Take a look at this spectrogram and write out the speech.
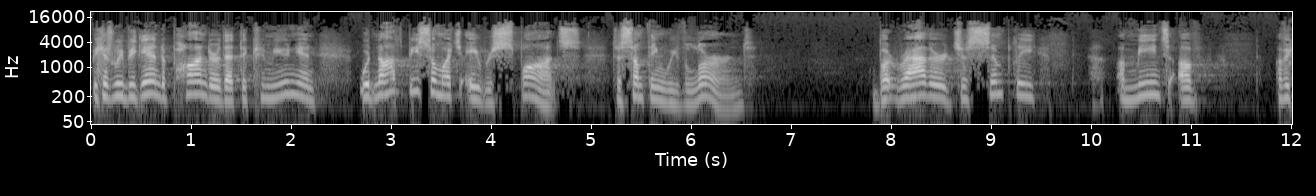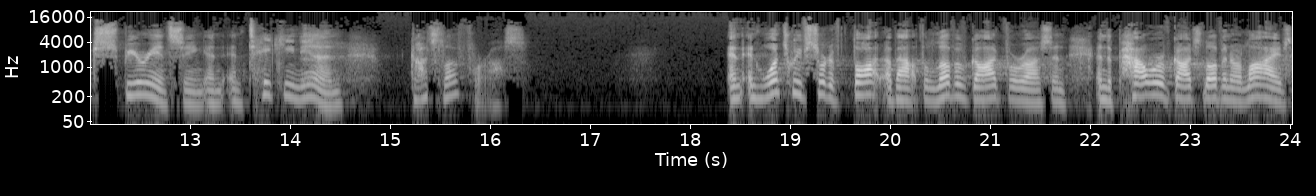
Because we began to ponder that the communion would not be so much a response to something we've learned, but rather just simply a means of, of experiencing and, and taking in God's love for us. And, and once we've sort of thought about the love of God for us and, and the power of God's love in our lives,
